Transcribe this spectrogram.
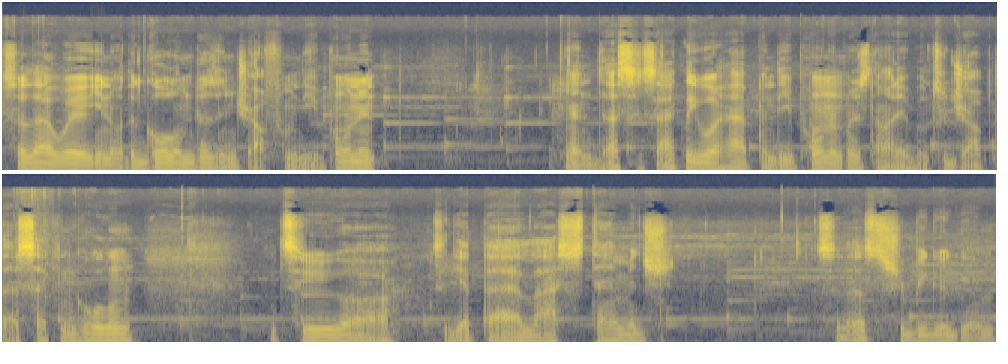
so that way you know the golem doesn't drop from the opponent. And that's exactly what happened. The opponent was not able to drop that second golem to uh to get that last damage. So this should be a good game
